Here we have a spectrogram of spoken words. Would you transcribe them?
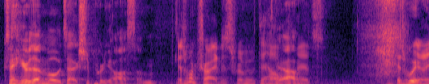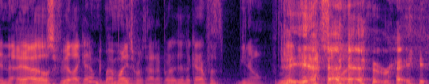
Because I hear that mode's actually pretty awesome. I just want to try it. Just I mean, what the hell? Yeah. It's it's weird, and I also feel like I don't get my money's worth out of it. But I got it with you know, Yeah. So like, right. it-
